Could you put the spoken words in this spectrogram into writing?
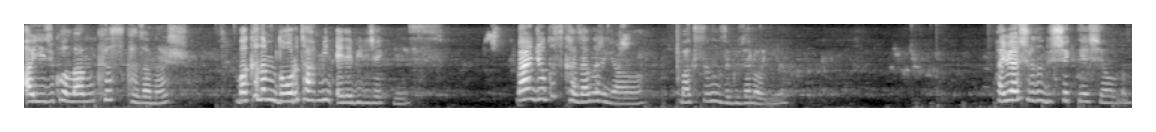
ayıcık olan kız kazanır. Bakalım doğru tahmin edebilecek miyiz? Bence o kız kazanır ya. Baksanıza güzel oynuyor. Hayır ben şuradan düşecek diye şey oldum.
